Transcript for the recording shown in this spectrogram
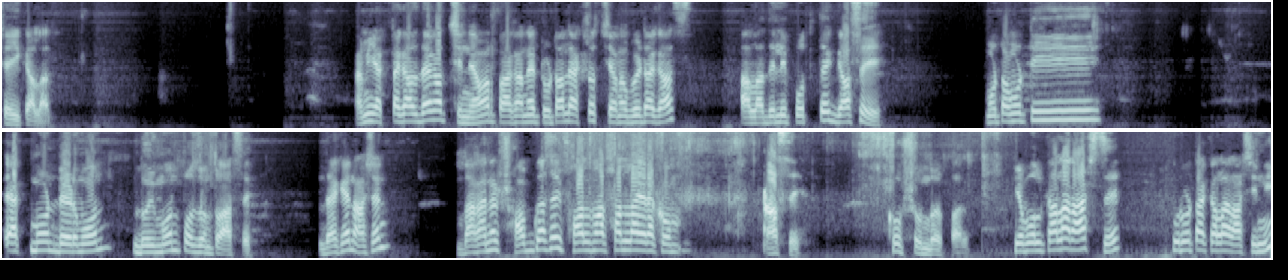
সেই কালার। আমি একটা গাছ দেখাচ্ছি না, আমার বাগানে টোটাল একশো ছিয়ানব্বইটা গাছ। আল্লাহ দিলি প্রত্যেক গাছে মোটামুটি এক মন, দেড় মন, দুই মন পর্যন্ত আছে। দেখেন, আসেন, বাগানের সব গাছেই ফল মার্শাল্লাহ এরকম আছে। খুব সুন্দর ফল। কেবল কালার আসছে, পুরোটা কালার আসেনি।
